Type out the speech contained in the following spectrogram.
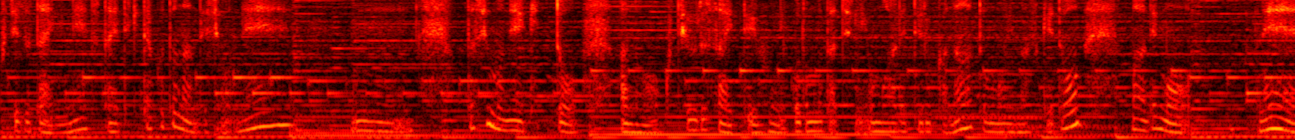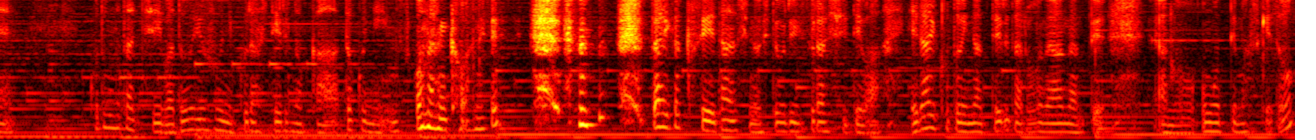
口伝えにね伝えてきたことなんでしょうね。うん。私もねきっとあの口うるさいっていう風に子供たちに思われてるかなと思いますけどまあでもねえ子供たちはどういう風に暮らしているのか特に息子なんかはね 大学生男子の一人暮らしではえらいことになってるだろうななんてあの思ってますけど、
